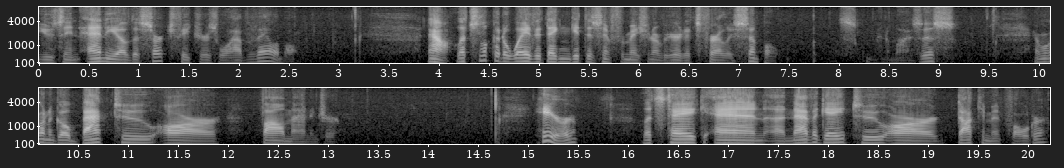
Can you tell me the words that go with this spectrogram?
using any of the search features we'll have available. Now, let's look at a way that they can get this information over here that's fairly simple. Let's minimize this. And we're going to go back to our file manager. Here, Let's take and uh, navigate to our document folder.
